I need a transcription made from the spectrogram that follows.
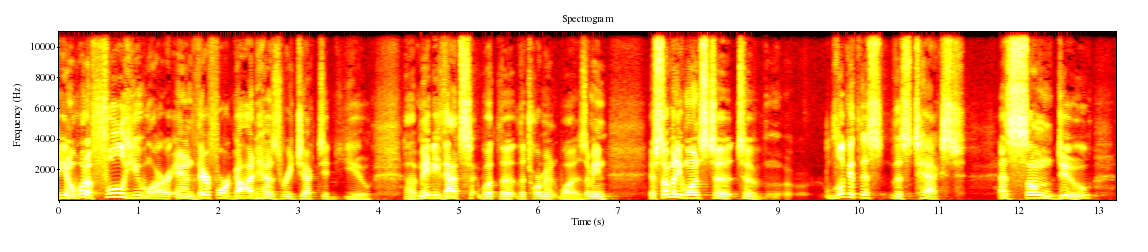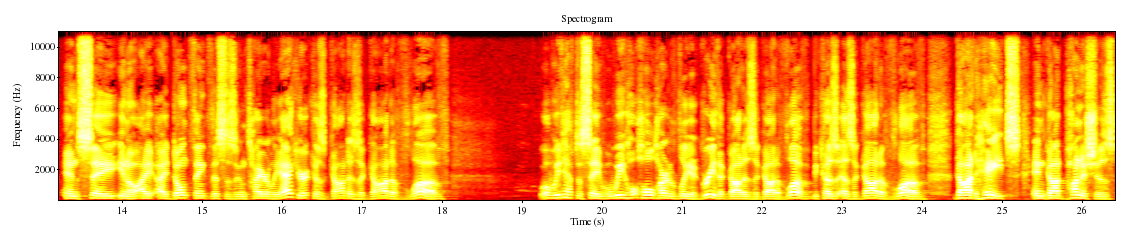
you know, what a fool you are, and therefore God has rejected you. Uh, maybe that's what the, the torment was. I mean, if somebody wants to, to look at this, this text, as some do, and say, you know, I, I don't think this is entirely accurate because God is a God of love, well, we'd have to say, well, we wholeheartedly agree that God is a God of love because, as a God of love, God hates and God punishes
